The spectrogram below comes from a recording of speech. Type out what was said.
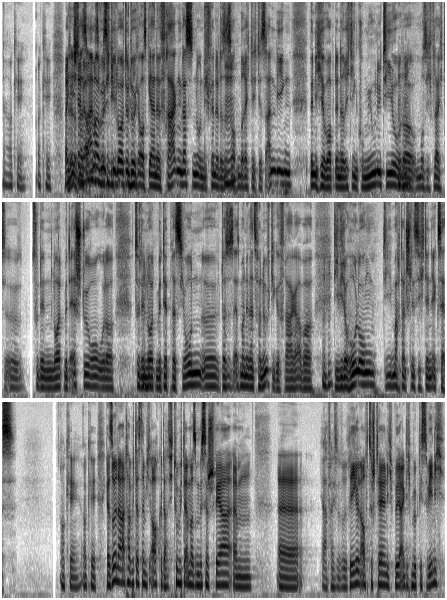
Ja, okay, okay. Weil ja, das heißt, einmal würde ich die, Leute durchaus gerne fragen lassen und ich finde, das ist mhm. auch ein berechtigtes Anliegen. Bin ich hier überhaupt in der richtigen Community oder mhm. muss ich vielleicht äh, zu den Leuten mit Essstörung oder zu den mhm. Leuten mit Depressionen? Äh, das ist erstmal eine ganz vernünftige Frage, aber mhm. die Wiederholung, die macht dann schließlich den Exzess. Okay, okay. Ja, so in der Art habe ich das nämlich auch gedacht. Ich tue mich da immer so ein bisschen schwer, ähm, äh, ja, vielleicht so Regeln aufzustellen. Ich will eigentlich möglichst wenig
